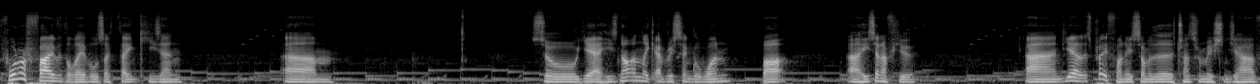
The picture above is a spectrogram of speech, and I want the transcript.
four or five of the levels. I think he's in. Um. So yeah, he's not in like every single one, but uh, he's in a few. And yeah, that's pretty funny. Some of the transformations you have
